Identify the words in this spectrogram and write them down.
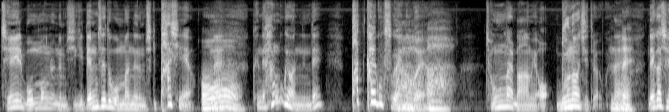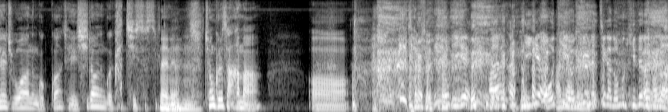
제일 못 먹는 음식이 냄새도 못 맡는 음식이 팥이에요. 오. 네. 근데 한국에 왔는데 팥 칼국수가 있는 아. 거예요. 아. 정말 마음이 어, 무너지더라고요. 네. 네. 내가 제일 좋아하는 것과 제일 싫어하는 걸 같이 있었을 때. 네네. 음. 전 그래서 아마 어 이게 나, 이게 어떻게. 연결될지가 너무 기대되는 거야.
